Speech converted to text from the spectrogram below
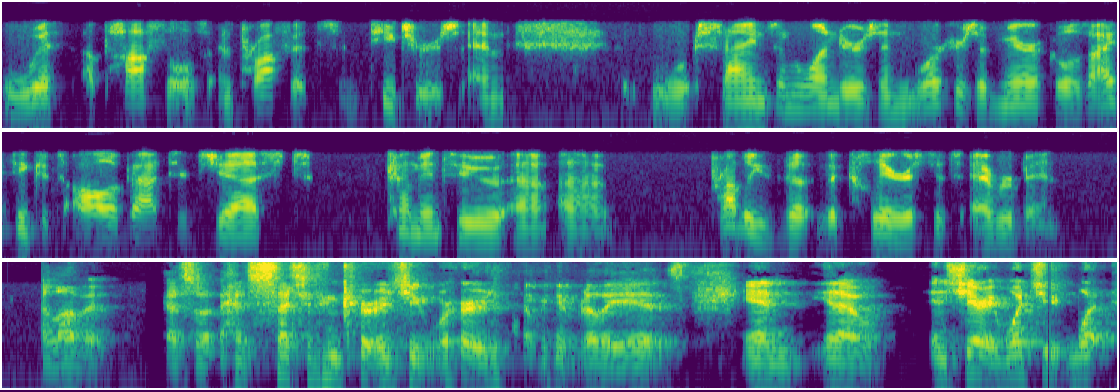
with apostles and prophets and teachers and w- signs and wonders and workers of miracles. I think it's all about to just come into uh, uh, probably the, the clearest it's ever been. I love it. That's, a, that's such an encouraging word. I mean, it really is. And, you know, and Sheri, what you what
